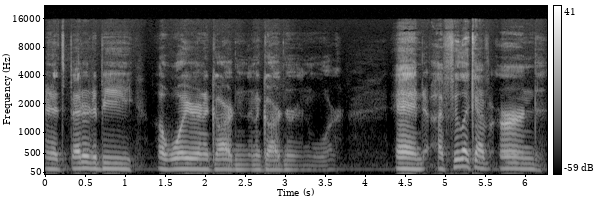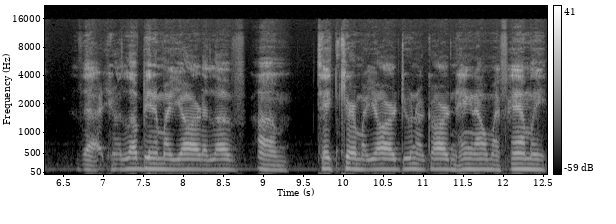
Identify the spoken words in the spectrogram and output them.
and it's better to be a warrior in a garden than a gardener in war. And I feel like I've earned that. You know, I love being in my yard. I love um, taking care of my yard, doing our garden, hanging out with my family.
